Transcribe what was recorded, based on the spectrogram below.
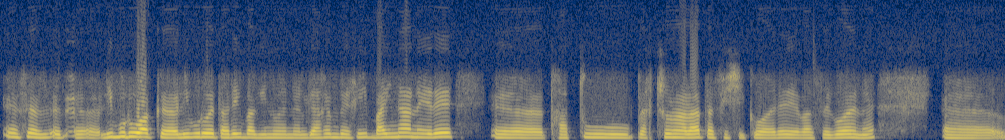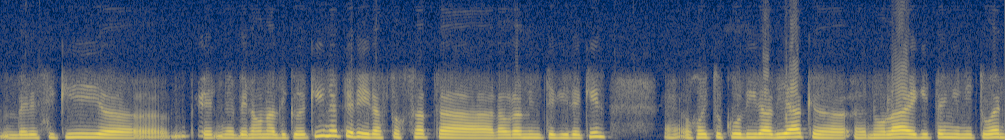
Ez, ez, e, liburuak, e, liburuetarik baginuen elgarren berri, baina ere e, tratu pertsonala eta fisiko ere bazegoen, eh? E, bereziki e, belaunaldikoekin, eta ere iraztorzat laura mintegirekin, horretuko dira diak nola egiten genituen.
